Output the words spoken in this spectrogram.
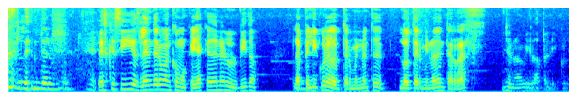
conoces Slenderman? Es que sí, Slenderman como que ya quedó en el olvido. La película lo terminó, lo terminó de enterrar. Yo no vi la película.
